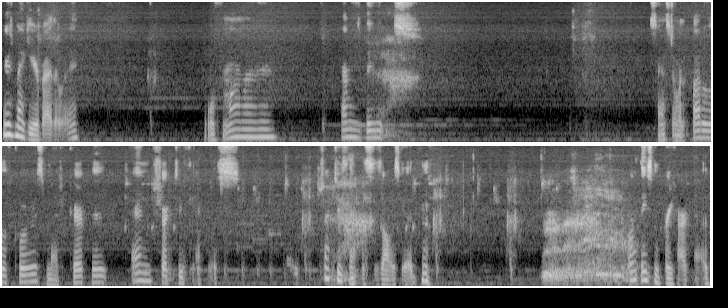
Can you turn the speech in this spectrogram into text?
Here's my gear, by the way. Wulfrum armor, Hermes boots, sandstone with bottle, of course, magic carpet, and shark tooth necklace. Shark tooth necklace is always good. or at least in pretty hard mode.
